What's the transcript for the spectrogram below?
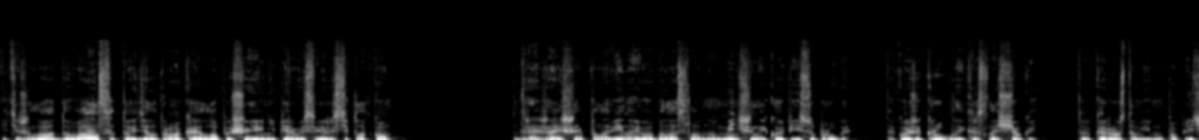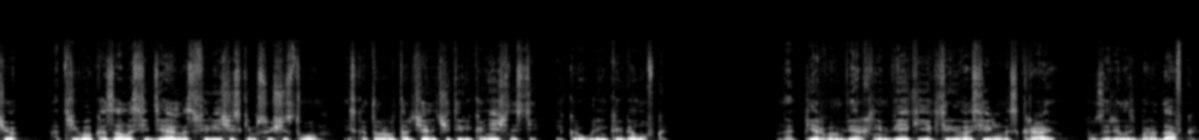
и тяжело отдувался, то и дело промокая лоб и шею не первой свежести платком. Дрожайшая половина его была словно уменьшенной копией супруга, такой же круглой и краснощекой, только ростом ему по плечо, отчего казалось идеально сферическим существом, из которого торчали четыре конечности и кругленькая головка. На первом верхнем веке Екатерины Васильевны с краю пузырилась бородавка,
